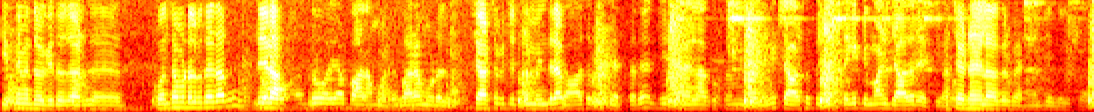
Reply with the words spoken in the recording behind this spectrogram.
कितने में दोगे? दो हज़ार कौन सा मॉडल बताया था आपने? तेरह। दो हज़ार बारह मॉडल बारह मॉडल चार सौ पचहत्तर महिंद्रा। चार सौ पचहत्तर है। जी ढाई लाख रुपए में देंगे चार सौ पचहत्तर की डिमांड ज़्यादा रहती है। अच्छा ढाई लाख रुपए। हाँ जी बिल्कुल।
